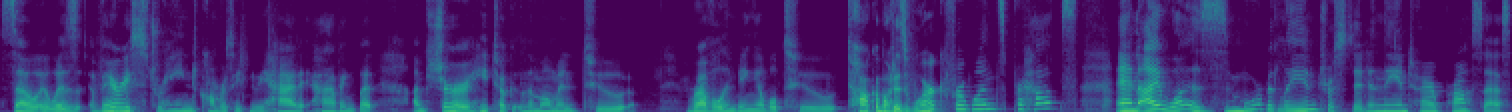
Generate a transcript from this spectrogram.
So it was a very strange conversation to be had having, but I'm sure he took the moment to revel in being able to talk about his work for once, perhaps. And I was morbidly interested in the entire process.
